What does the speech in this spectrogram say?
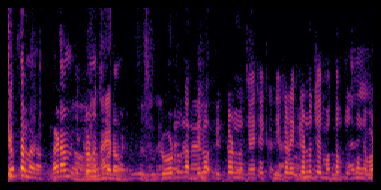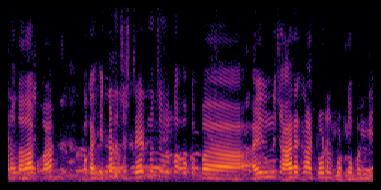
చెప్తా మేడం. మేడం ఇక్కడ నుంచి మేడం. టోటల్గా బిలో ఇక్కడ నుంచి అయితే ఇక్కడ ఇక్కడ నుంచి మొత్తం చూసుకుంటే మేడం దాదాపుగా ఒక ఇక్కడ నుంచి స్టేట్ నుంచి ఒక ఒక ఐదు నుంచి ఆరు ఎకరాలు టోటల్ కొట్టుకుపోయింది.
